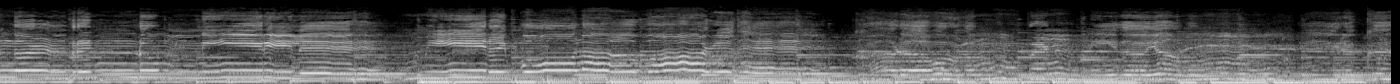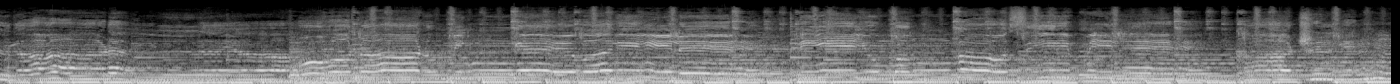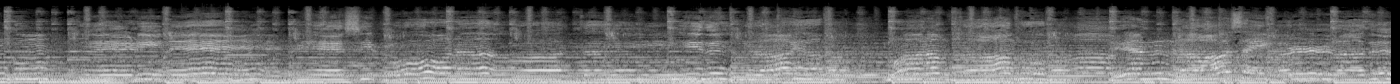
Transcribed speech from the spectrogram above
I'm gonna பேசி போன வார்த்தை. இது நியாயமா? மனம் தாங்குமா? என் ஆசைகள் அது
